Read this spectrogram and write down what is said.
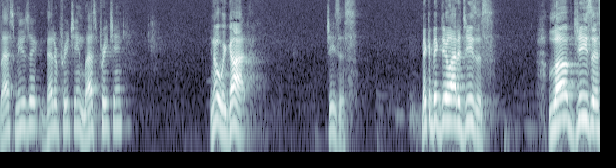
less music, better preaching, less preaching. You know what we got? Jesus. Make a big deal out of Jesus. Love Jesus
